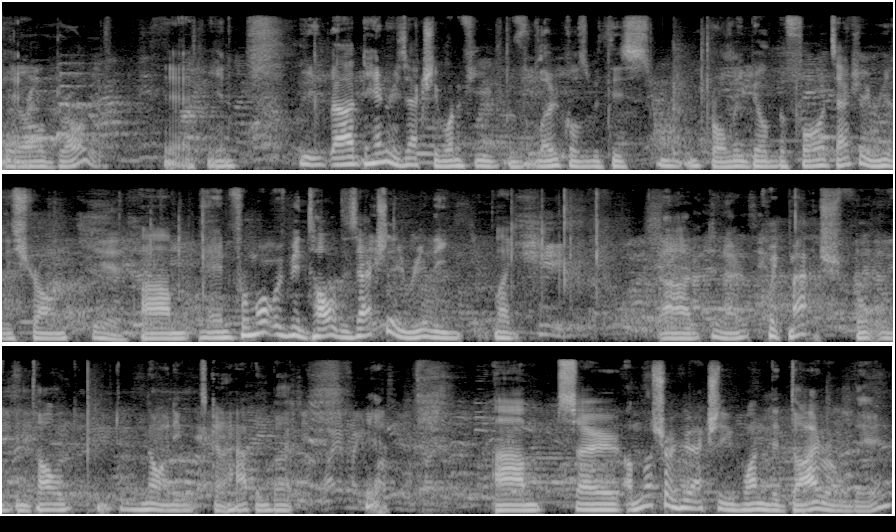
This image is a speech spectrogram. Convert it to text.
Good old Broly. Yeah, yeah. Uh, Henry's actually one of of locals with this Broly build before. It's actually really strong. Yeah. Um, and from what we've been told, it's actually really like, uh, you know, quick match. What we've been told, no idea what's going to happen, but yeah. Um, so I'm not sure who actually won the die roll there.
